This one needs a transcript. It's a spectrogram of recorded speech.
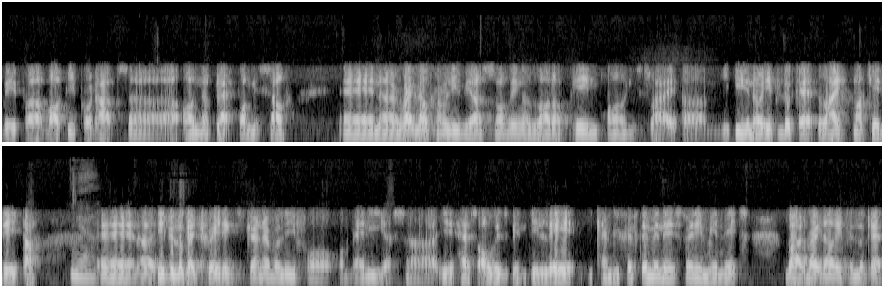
with uh, multi products on the platform itself. And right now, currently, we are solving a lot of pain points like, um, you know, if you look at live market data, yeah. And uh, if you look at tradings, generally for, for many years, uh, it has always been delayed. It can be 15 minutes, 20 minutes. But right now, if you look at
